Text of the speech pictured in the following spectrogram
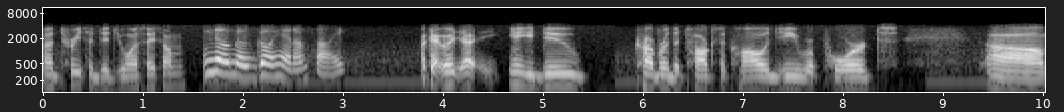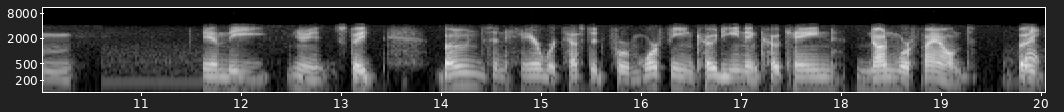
uh, Teresa, did you want to say something? No, no, go ahead. I'm sorry. Okay, uh, you know, you do cover the toxicology report um, in the you know, state. Bones and hair were tested for morphine, codeine, and cocaine. None were found. But Right.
